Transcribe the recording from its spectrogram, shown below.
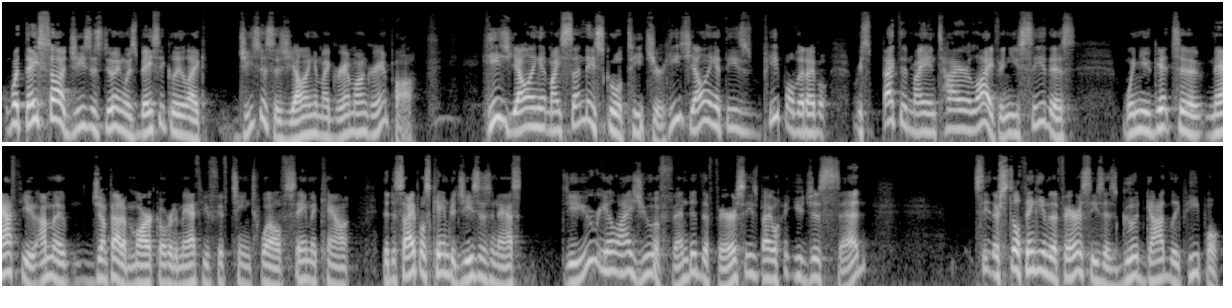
What they saw Jesus doing was basically like, Jesus is yelling at my grandma and grandpa. He's yelling at my Sunday school teacher. He's yelling at these people that I've respected my entire life. And you see this when you get to Matthew. I'm going to jump out of Mark over to Matthew 15 12, same account. The disciples came to Jesus and asked, Do you realize you offended the Pharisees by what you just said? See, they're still thinking of the Pharisees as good, godly people.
